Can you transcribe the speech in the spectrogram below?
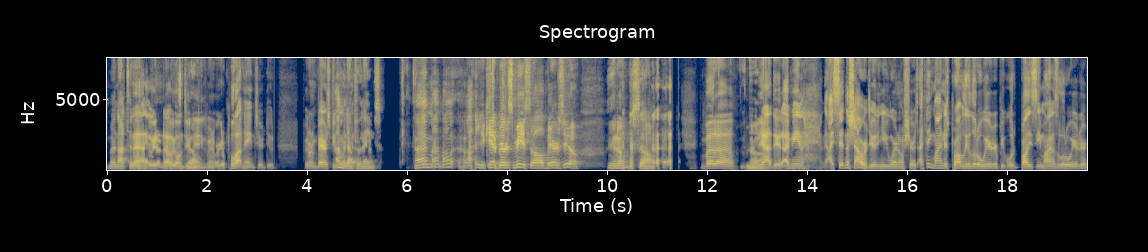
but not today. Nah, we don't know. We won't do names. We're never gonna pull out names here, dude. We don't embarrass people. I'm like down that. for the names. I'm, I'm, i you can't embarrass me, so I'll embarrass you. You know, so but uh, No. yeah, dude. I mean, I sit in the shower, dude, and you wear no shirts. I think mine is probably a little weirder. People would probably see mine as a little weirder.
